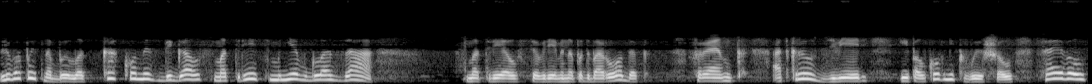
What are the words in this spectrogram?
Любопытно было, как он избегал смотреть мне в глаза. Смотрел все время на подбородок. Фрэнк открыл дверь, и полковник вышел.Ейвел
